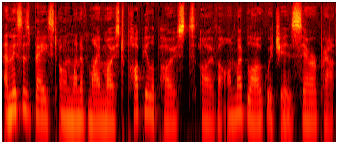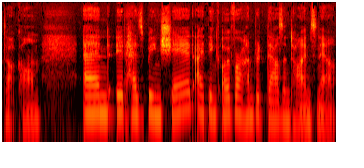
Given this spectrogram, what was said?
And this is based on one of my most popular posts over on my blog, which is sarahprout.com and it has been shared, I think, over 100,000 times now.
